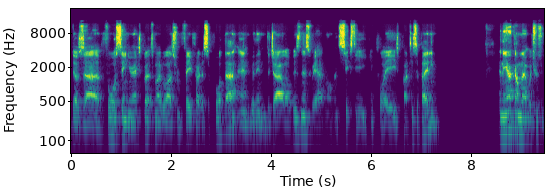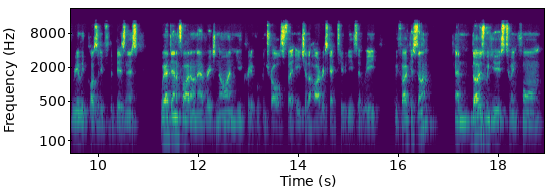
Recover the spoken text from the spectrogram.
There was uh, four senior experts mobilised from FEFO to support that. And within the JLL business, we had more than 60 employees participating. And the outcome of that, which was really positive for the business, we identified on average nine new critical controls for each of the high risk activities that we, we focused on. And those were used to inform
